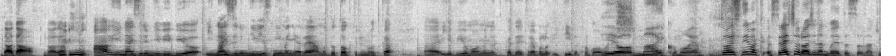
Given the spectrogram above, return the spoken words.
Da, da, da, da. Ali najzanimljiviji bio i najzanimljivije snimanje realno do tog trenutka je bio moment kada je trebalo i ti da progovoriš. Jo, majko moja. To je snimak, srećan rođendan moje TS, znači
